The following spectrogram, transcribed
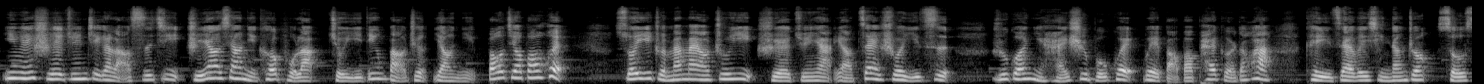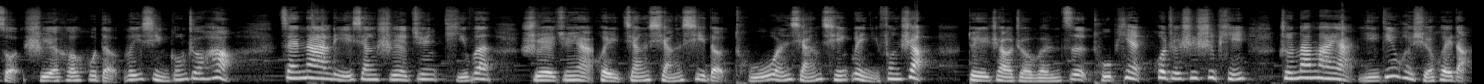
因为十月君这个老司机，只要向你科普了，就一定保证要你包教包会。所以准妈妈要注意，十月君呀，要再说一次，如果你还是不会为宝宝拍嗝的话，可以在微信当中搜索“十月呵护”的微信公众号，在那里向十月君提问，十月君呀会将详细的图文详情为你奉上。对照着文字、图片或者是视频，准妈妈呀一定会学会的。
